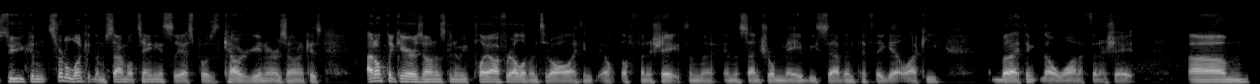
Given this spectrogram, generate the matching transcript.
so you can sort of look at them simultaneously, I suppose, with Calgary and Arizona, because I don't think Arizona is going to be playoff relevant at all. I think they'll, they'll finish eighth in the in the Central, maybe seventh if they get lucky but I think they'll want to finish eighth. Um,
